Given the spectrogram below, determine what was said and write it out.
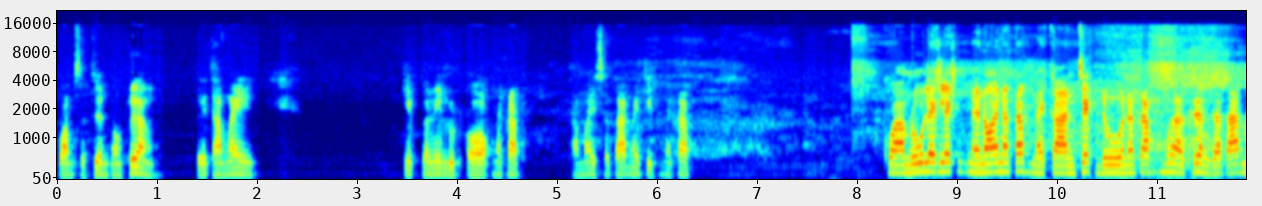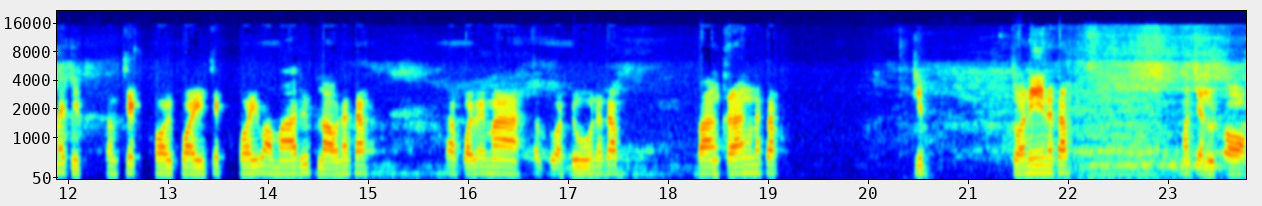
ความสะเทือนของเครื่องเลยทำให้กิฟตัวนี้หลุดออกนะครับทำให้สตาร์ทไม่ติดนะครับ ความรู้เล็กๆน้อยๆนะครับ ในการเช็คดูนะครับ เมื่อเครื่องสตาร์ทไม่ติดต้องเช็คคอยไฟเช็คคอยว่ามาหรือเปล่านะครับ ถ้าคอยไม่มาก็ตรวจดูนะครับ บางครั้งนะครับกิฟตัวนี้นะครับ มันจะหลุดออก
